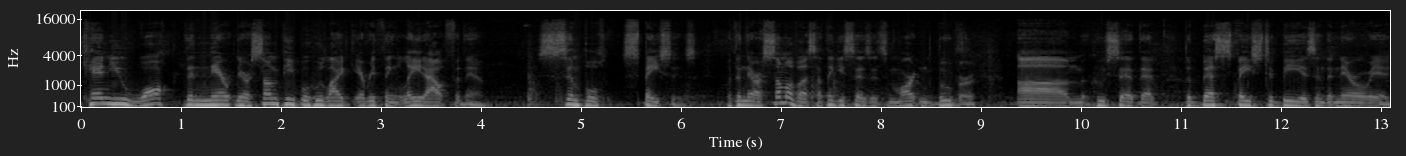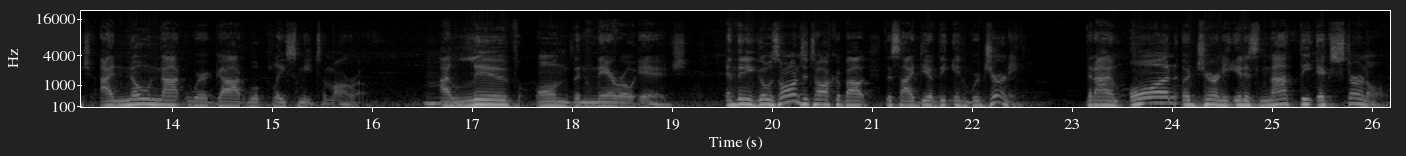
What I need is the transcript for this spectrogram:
Can you walk the narrow? There are some people who like everything laid out for them, simple spaces. But then there are some of us, I think he says it's Martin Buber, um, who said that the best space to be is in the narrow edge. I know not where God will place me tomorrow. I live on the narrow edge. And then he goes on to talk about this idea of the inward journey. that I am on a journey. It is not the external,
